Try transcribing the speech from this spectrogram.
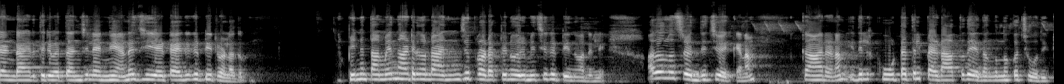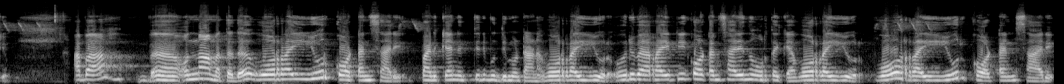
രണ്ടായിരത്തി ഇരുപത്തി അഞ്ചിൽ തന്നെയാണ് ജി ഐ ടാഗ് കിട്ടിയിട്ടുള്ളത്. പിന്നെ തമിഴ്നാട്ടിൽ നിന്നുള്ള അഞ്ച് പ്രൊഡക്റ്റിന് ഒരുമിച്ച് കിട്ടിയെന്ന് പറഞ്ഞില്ലേ? അതൊന്ന് ശ്രദ്ധിച്ചു വെക്കണം. കാരണം ഇതിൽ കൂട്ടത്തിൽ പെടാത്തത് ഏതെങ്കിലും ചോദിക്കും. അപ്പൊ ഏഹ്, ഒന്നാമത്തത് വൊറയ്യൂർ കോട്ടൺ സാരി. പഠിക്കാൻ ഇത്തിരി ബുദ്ധിമുട്ടാണ്. വൊറയ്യൂർ. ഒരു വെറൈറ്റി കോട്ടൺ സാരി എന്ന് ഓർത്തേക്കുക വൊറയ്യൂർ. വൊറയ്യൂർ കോട്ടൺ സാരി.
